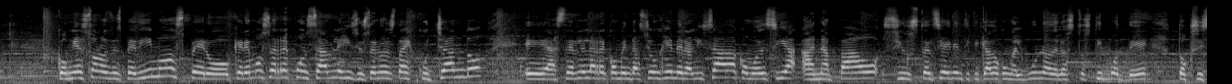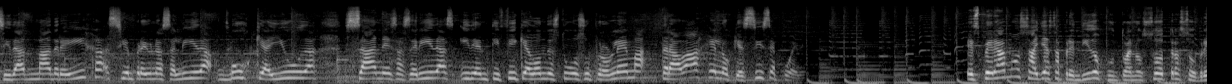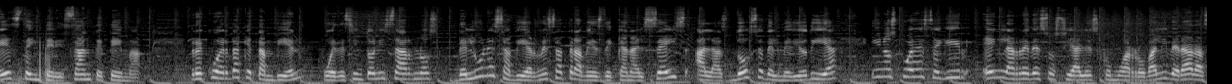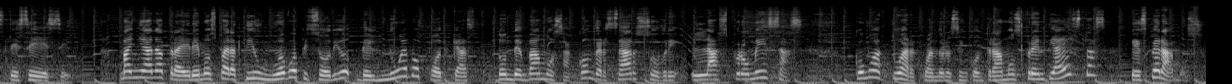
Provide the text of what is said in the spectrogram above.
Con esto nos despedimos, pero queremos ser responsables y si usted nos está escuchando, eh, hacerle la recomendación generalizada, como decía Ana Pao, si usted se ha identificado con alguno de estos tipos de toxicidad madre-hija, siempre hay una salida, busque ayuda, sane esas heridas, identifique a dónde estuvo su problema, trabaje lo que sí se puede. Esperamos hayas aprendido junto a nosotras sobre este interesante tema. Recuerda que también puedes sintonizarnos de lunes a viernes a través de Canal 6 a las 12 del mediodía y nos puedes seguir en las redes sociales como arroba liberadas TCS. Mañana traeremos para ti un nuevo episodio del nuevo podcast donde vamos a conversar sobre las promesas. ¿Cómo actuar cuando nos encontramos frente a estas? Te esperamos.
